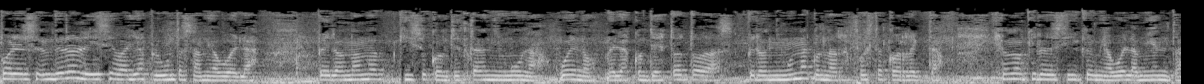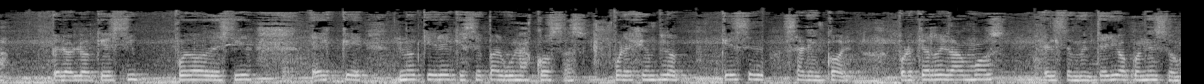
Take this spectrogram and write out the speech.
Por el sendero le hice varias preguntas a mi abuela, pero no me quiso contestar ninguna. Bueno, me las contestó todas, pero ninguna con la respuesta correcta. Yo no quiero decir que mi abuela mienta, pero lo que sí puedo decir es que no quiere que sepa algunas cosas. Por ejemplo, ¿qué es el ¿Por qué regamos el cementerio con eso?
